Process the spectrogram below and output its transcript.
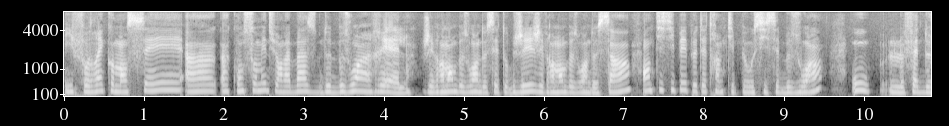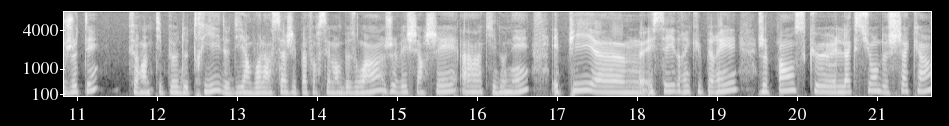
il faudrait commencer à, consommer sur la base de besoins réels. J'ai vraiment besoin de cet objet, j'ai vraiment besoin de ça. Anticiper peut-être un petit peu aussi ses besoins ou le fait de jeter faire un petit peu de tri, de dire voilà ça j'ai pas forcément besoin, je vais chercher à qui donner et puis euh, essayer de récupérer. Je pense que l'action de chacun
